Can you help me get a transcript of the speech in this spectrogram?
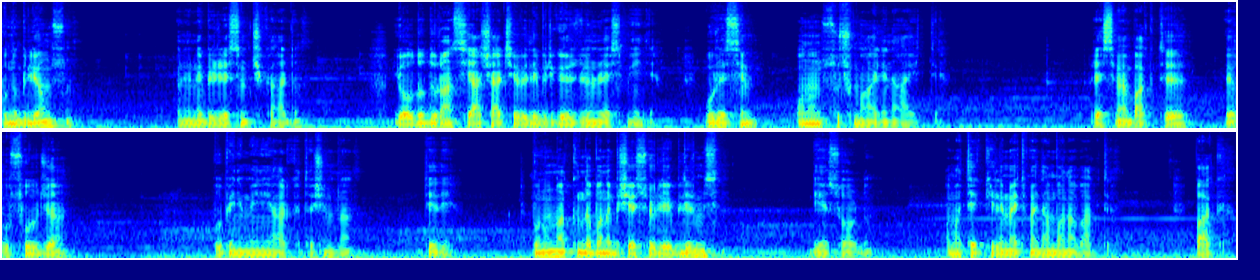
Bunu biliyor musun? Önüne bir resim çıkardım. Yolda duran siyah çerçeveli bir gözlüğün resmiydi. Bu resim onun suç mahalline aitti. Resme baktı ve usulca "Bu benim en iyi arkadaşımdan." dedi. Bunun hakkında bana bir şey söyleyebilir misin? diye sordum. Ama tek kelime etmeden bana baktı. Bak,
